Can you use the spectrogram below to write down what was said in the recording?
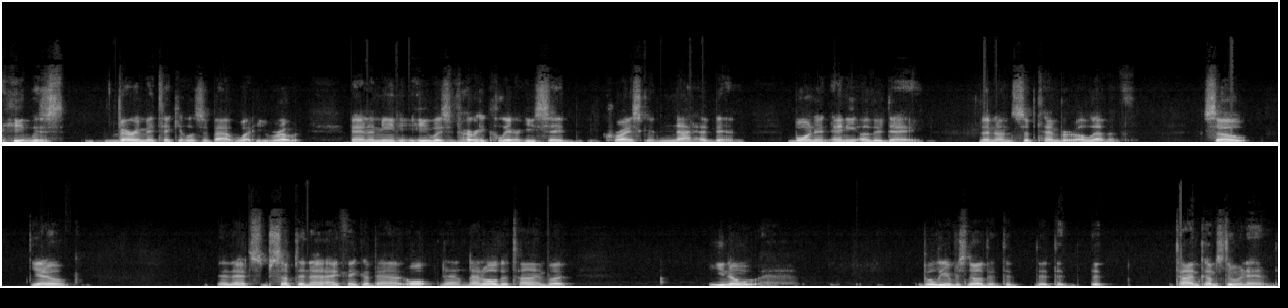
he was very meticulous about what he wrote. And I mean, he, he was very clear. He said Christ could not have been born in any other day than on September 11th. So, you know, and that's something that I think about all, well, not all the time, but you know, believers know that the, the, the, the time comes to an end.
